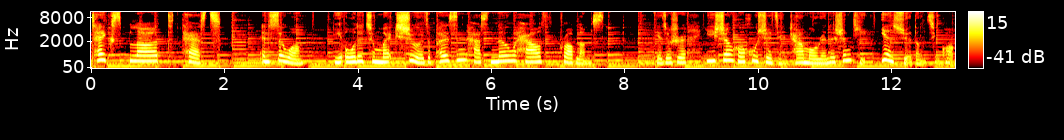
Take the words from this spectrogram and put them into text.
takes blood tests, and so on, in order to make sure the person has no health problems. 也就是医生和护士检查某人的身体、验血等情况，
